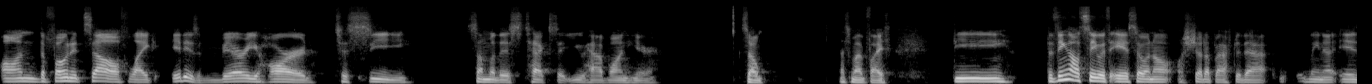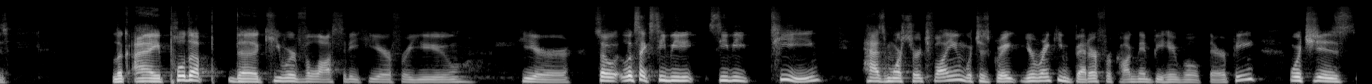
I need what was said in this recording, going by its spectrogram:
on the phone itself, like it is very hard to see some of this text that you have on here. So that's my advice. The the thing I'll say with ASO, and I'll, I'll shut up after that, Lena, is look, I pulled up the keyword velocity here for you here. So it looks like CB CB T has more search volume, which is great. You're ranking better for cognitive behavioral therapy, which is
